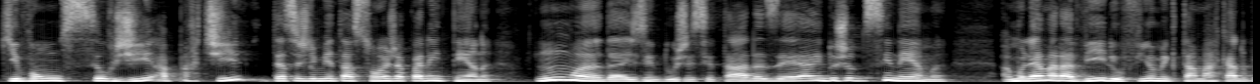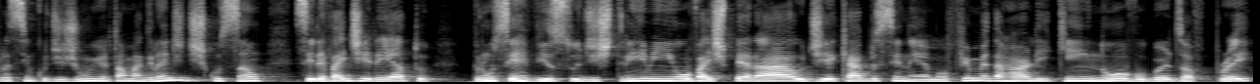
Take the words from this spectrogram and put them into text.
que vão surgir a partir dessas limitações da quarentena. Uma das indústrias citadas é a indústria do cinema. A Mulher Maravilha, o filme que está marcado para 5 de junho, está uma grande discussão se ele vai direto para um serviço de streaming ou vai esperar o dia que abre o cinema. O filme da Harley Quinn novo, Birds of Prey,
